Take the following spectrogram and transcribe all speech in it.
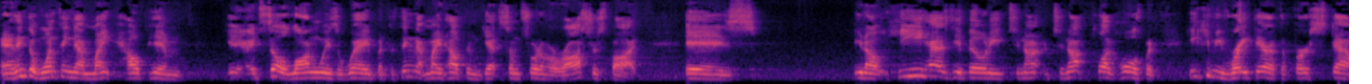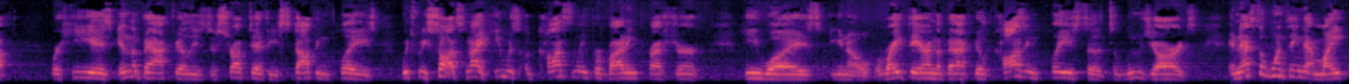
And I think the one thing that might help him, it's still a long ways away, but the thing that might help him get some sort of a roster spot is you know, he has the ability to not to not plug holes, but he can be right there at the first step, where he is in the backfield, he's disruptive, he's stopping plays, which we saw tonight. He was constantly providing pressure. He was, you know, right there in the backfield, causing plays to, to lose yards. And that's the one thing that might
